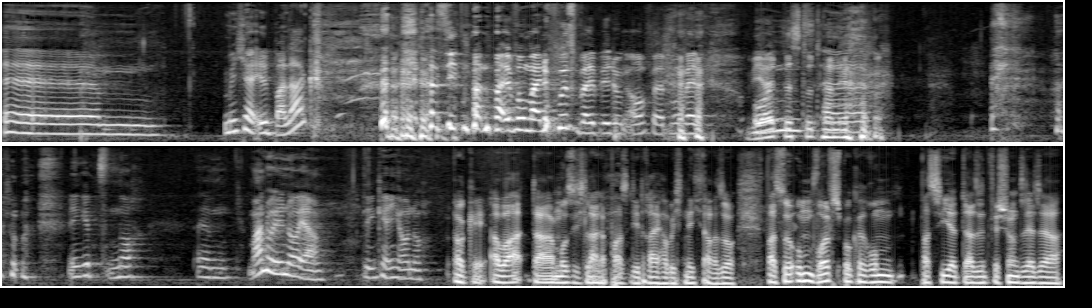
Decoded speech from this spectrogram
ähm, Michael Ballack. da sieht man mal, wo meine Fußballbildung aufhört. Moment. Wie Und, alt bist du, Tanja? Äh, warte mal, wen gibt's noch? Ähm, Manuel Neuer, den kenne ich auch noch. Okay, aber da muss ich leider passen. Die drei habe ich nicht. Aber so, was so um Wolfsburg herum passiert, da sind wir schon sehr, sehr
